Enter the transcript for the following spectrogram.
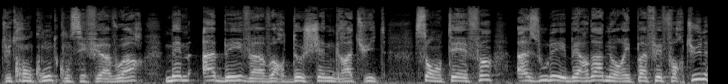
Tu te rends compte qu'on s'est fait avoir? Même AB va avoir deux chaînes gratuites. Sans TF1, Azoulay et Berda n'auraient pas fait fortune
